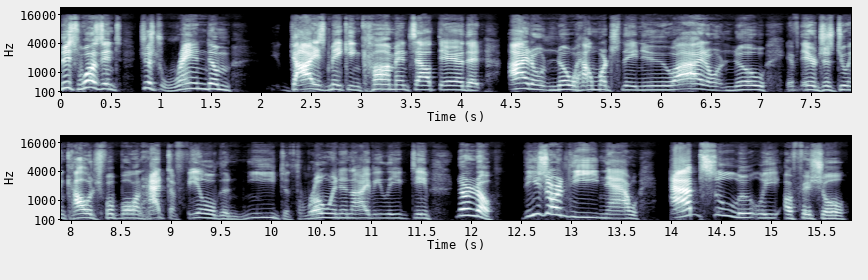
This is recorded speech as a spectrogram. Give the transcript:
This wasn't just random guys making comments out there that I don't know how much they knew. I don't know if they're just doing college football and had to feel the need to throw in an Ivy League team. No, no, no. These are the now absolutely official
